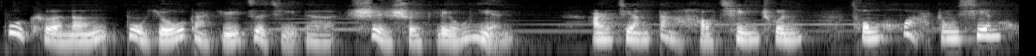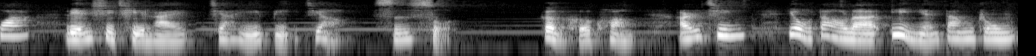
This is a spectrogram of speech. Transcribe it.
不可能不有感于自己的逝水流年。而将大好青春从画中鲜花联系起来加以比较思索，更何况而今又到了一年当中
